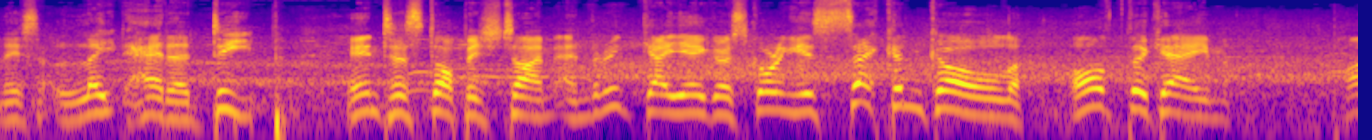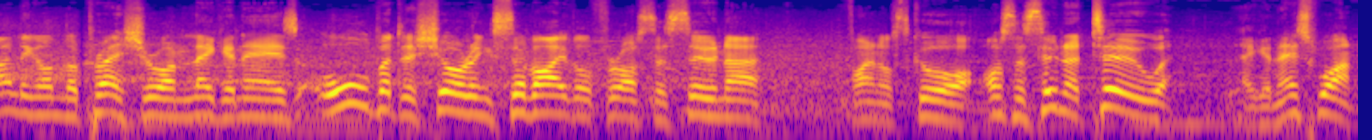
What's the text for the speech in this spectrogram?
this late header deep into stoppage time. Enrique Gallego scoring his second goal of the game, piling on the pressure on Leganés, all but assuring survival for Osasuna. Final score, Osasuna 2, Leganés 1.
